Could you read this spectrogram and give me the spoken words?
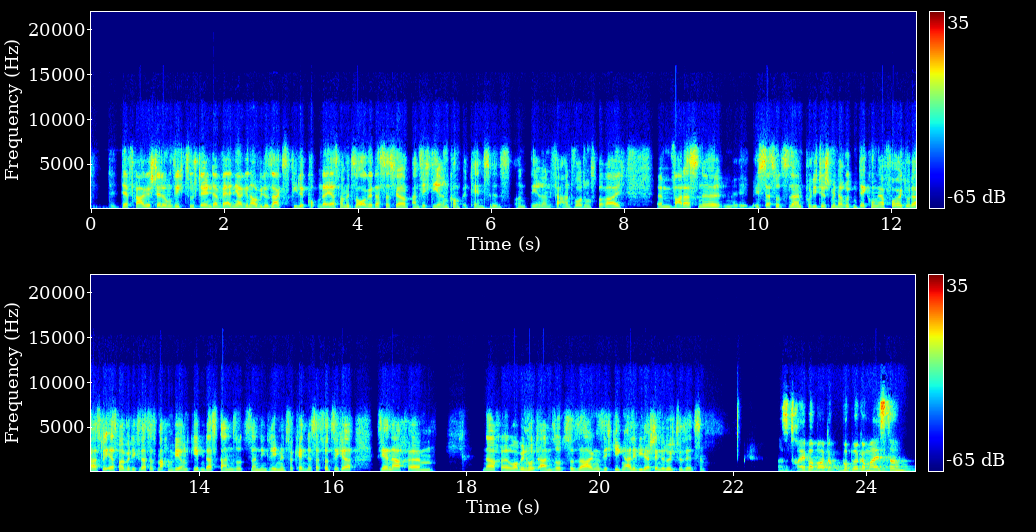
der Fragestellung sich zu stellen. Da werden ja genau wie du sagst, viele gucken da erstmal mit Sorge, dass das ja an sich deren Kompetenz ist und deren Verantwortungsbereich. Ähm, war das eine, ist das sozusagen politisch mit einer Rückendeckung erfolgt oder hast du erstmal wirklich gesagt, das machen wir und geben das dann sozusagen den Gremien zur Kenntnis? Das hört sich ja sehr nach, ähm, nach äh, Robin Hood an, sozusagen, sich gegen alle Widerstände durchzusetzen. Also Treiber war der Oberbürgermeister,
